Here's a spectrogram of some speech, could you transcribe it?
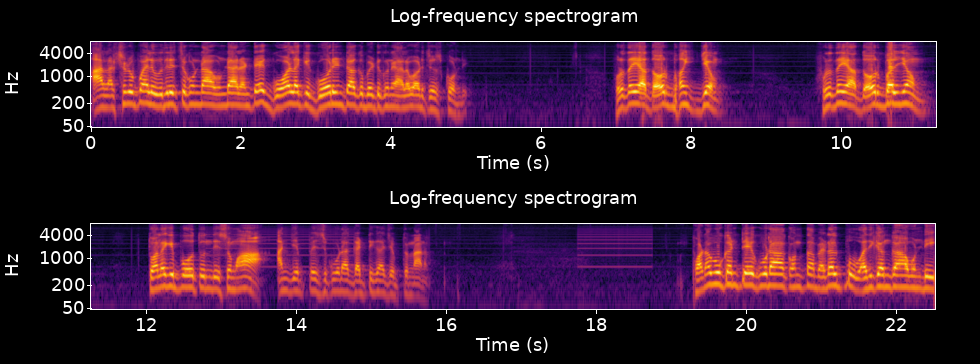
ఆ లక్ష రూపాయలు వదిలించకుండా ఉండాలంటే గోళ్ళకి గోరింటాకు పెట్టుకునే అలవాటు చేసుకోండి. హృదయ దౌర్భాగ్యం హృదయ దౌర్బల్యం తొలగిపోతుంది సుమా అని చెప్పేసి కూడా గట్టిగా చెప్తున్నాను. పొడవు కంటే కూడా కొంత వెడల్పు అధికంగా ఉండి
